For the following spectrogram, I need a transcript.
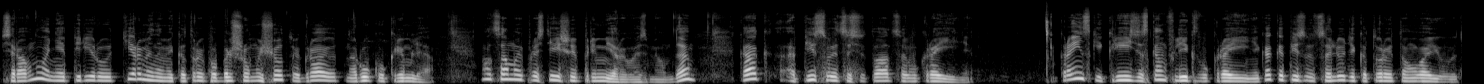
все равно они оперируют терминами, которые по большому счету играют на руку Кремля. Вот самые простейшие примеры возьмем. Да? Как описывается ситуация в Украине? Украинский кризис, конфликт в Украине, как описываются люди, которые там воюют.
